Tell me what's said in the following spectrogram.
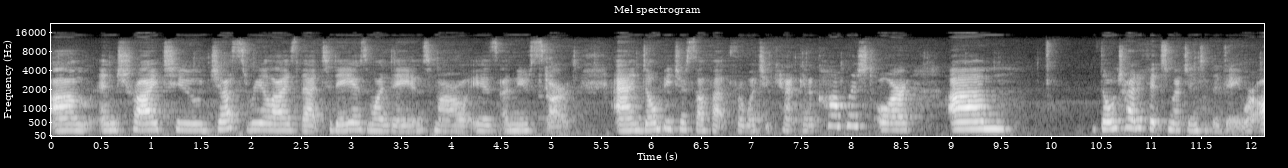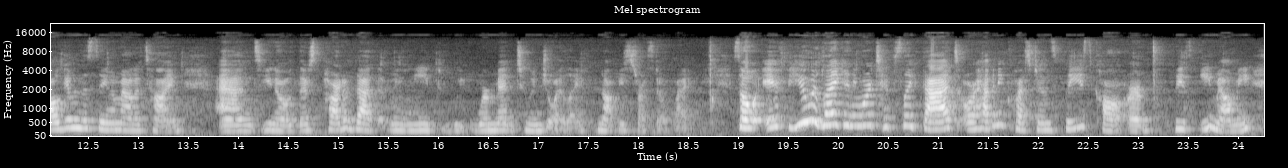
Um, and try to just realize that today is one day and tomorrow is a new start. And don't beat yourself up for what you can't get accomplished or um, don't try to fit too much into the day. We're all given the same amount of time. And, you know, there's part of that that we need, we, we're meant to enjoy life, not be stressed out by it. So if you would like any more tips like that or have any questions, please call or please email me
